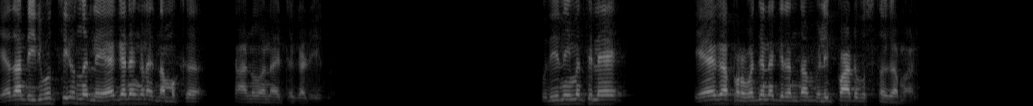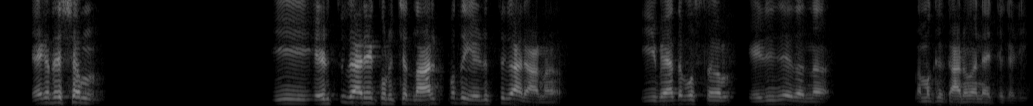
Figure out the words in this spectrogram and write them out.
ഏതാണ്ട് ഇരുപത്തിയൊന്ന് ലേഖനങ്ങളെ നമുക്ക് കാണുവാനായിട്ട് കഴിയുന്നു. പുതിയ നിയമത്തിലെ ഏക പ്രവചന ഗ്രന്ഥം വെളിപ്പാട് പുസ്തകമാണ്. ഏകദേശം ഈ എഴുത്തുകാരെ കുറിച്ച് നാൽപ്പത് എഴുത്തുകാരാണ് ഈ വേദപുസ്തകം എഴുതിയതെന്ന് നമുക്ക് കാണുവാനായിട്ട് കഴിയും.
